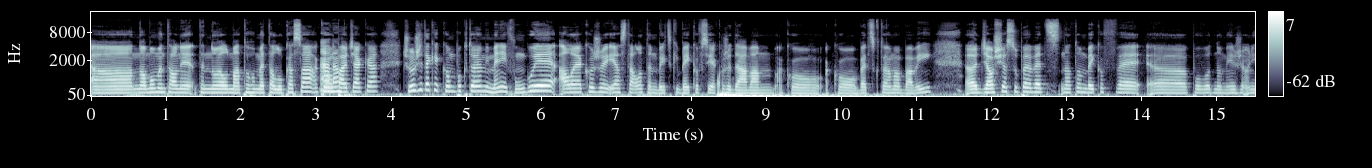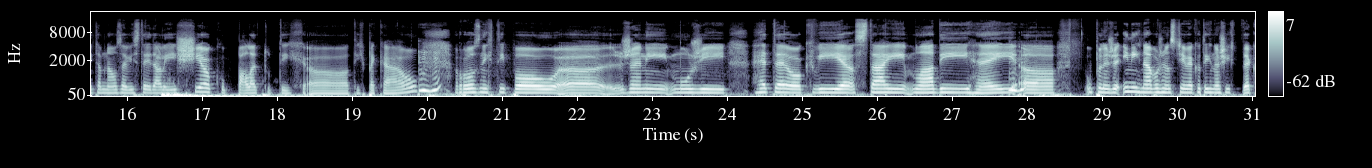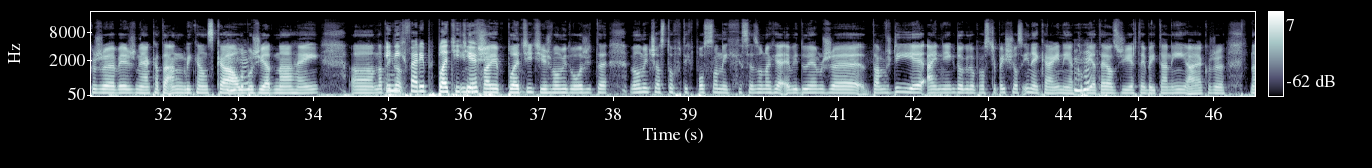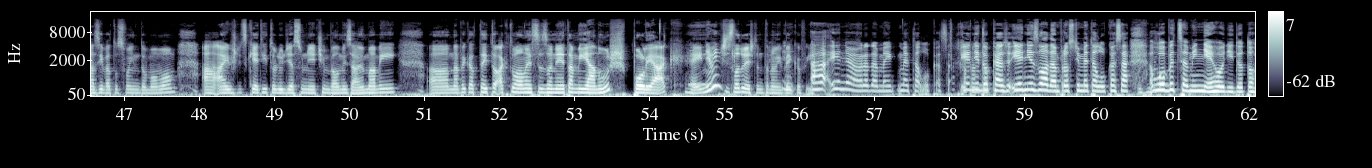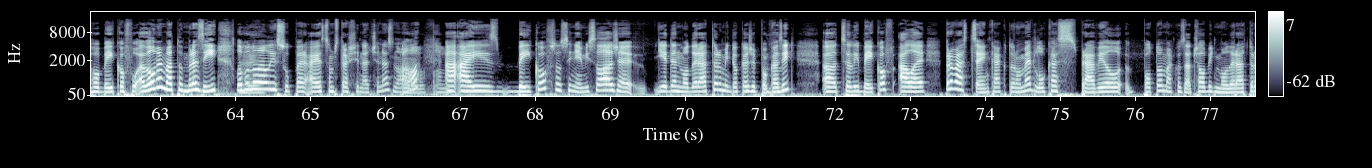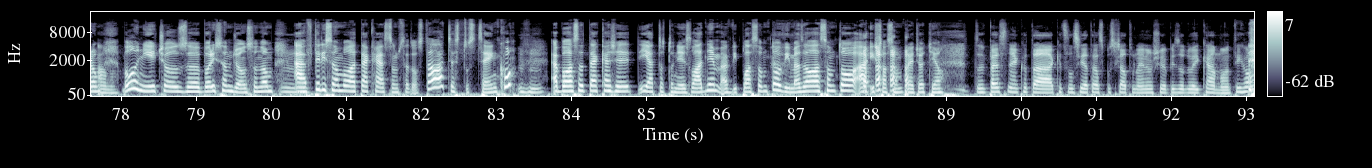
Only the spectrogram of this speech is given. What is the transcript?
Uh, no a momentálne ten Noel má toho Meta Lukasa ako parťáka, čo už je také kompo, ktoré mi menej funguje, ale akože ja stále ten britský bake-off si akože dávam ako, ako vec, ktorá ma baví. Uh, ďalšia super vec na tom bake-offe uh, pôvodnom je, že oni tam naozaj vystriedali širokú paletu tých, uh, tých pekárov, mm-hmm. rôznych typov, uh, ženy, muži, hetero, queer, starí, mladí, hej, mm-hmm. uh, úplne, že iných náboženstiev ako tých našich, akože vieš, nejaká tá anglikánska mm-hmm. alebo žiadna, hej. Uh, iných farieb pleti tiež. Iných farieb pleti tiež veľmi dôležité. Veľmi často v tých posledných sezónach ja evidujem, že tam vždy je aj niekto, kto proste prišiel z inej krajiny, ako mm-hmm. ja teraz žije v tej Británii a akože nazýva to svojim domovom a aj vždycky aj títo ľudia sú niečím veľmi zaujímaví. Uh, napríklad v tejto aktuálnej sezóne je tam Januš, Poliak, hej, neviem, či sleduješ tento nový Bake Off. A ja nemám rada me- Meta Lukasa. Ja nedokážem, ja nezvládam proste Meta Lukasa mm-hmm. a mhm. vôbec sa mi nehodí do toho Bake Offu a veľmi ma to mrzí, lebo hey. Noel je super a ja som strašne nadšená z Noela. A aj z Bake Off som si nemyslela, že jeden moderátor mi dokáže mhm. pokaziť mm-hmm. uh, celý Bake Off, ale prvá scénka, ktorú Matt Lucas spravil potom, ako začal byť moderátorom, ano. bolo niečo s Borisom Johnsonom mm. a vtedy som bola taká, som sa dostala cez tú scénku mm-hmm. a bola som taká, že ja toto nezvládnem a vypla som to, vymazala som to a išla som preč odtiaľ. To je presne ako tá, keď som si ja teraz pustila tú najnovšiu epizódu Ricka Montyho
